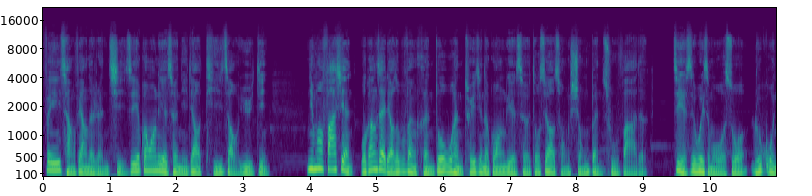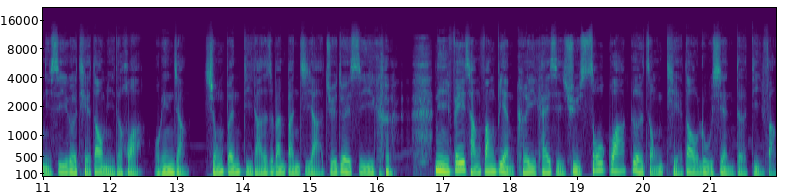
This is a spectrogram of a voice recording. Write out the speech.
非常非常的人气。这些观光列车你一定要提早预定。你有没有发现，我刚在聊的部分，很多我很推荐的观光列车都是要从熊本出发的。这也是为什么我说，如果你是一个铁道迷的话，我跟你讲，熊本抵达的这班班机啊，绝对是一个 你非常方便可以开始去搜刮各种铁道路线的地方。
